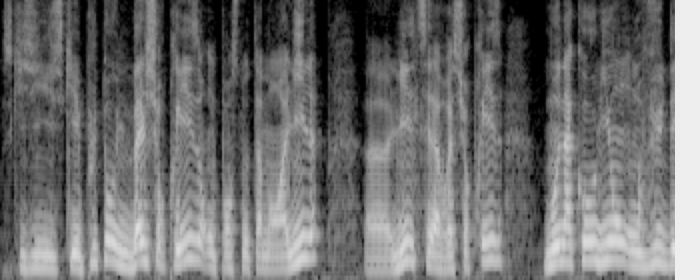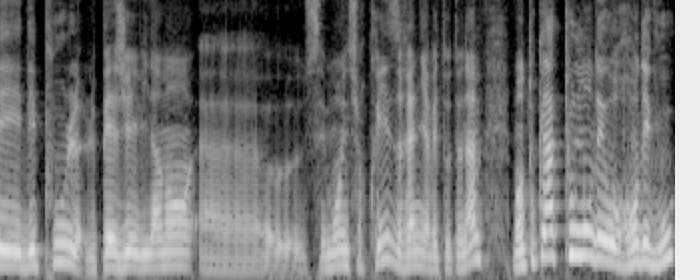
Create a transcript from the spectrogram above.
ce qui, est plutôt une belle surprise. On pense notamment à Lille. Euh, Lille, c'est la vraie surprise. Monaco, Lyon ont vu des, poules. Le PSG, évidemment, euh, c'est moins une surprise. Rennes, il y avait Tottenham. Mais en tout cas, tout le monde est au rendez-vous.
